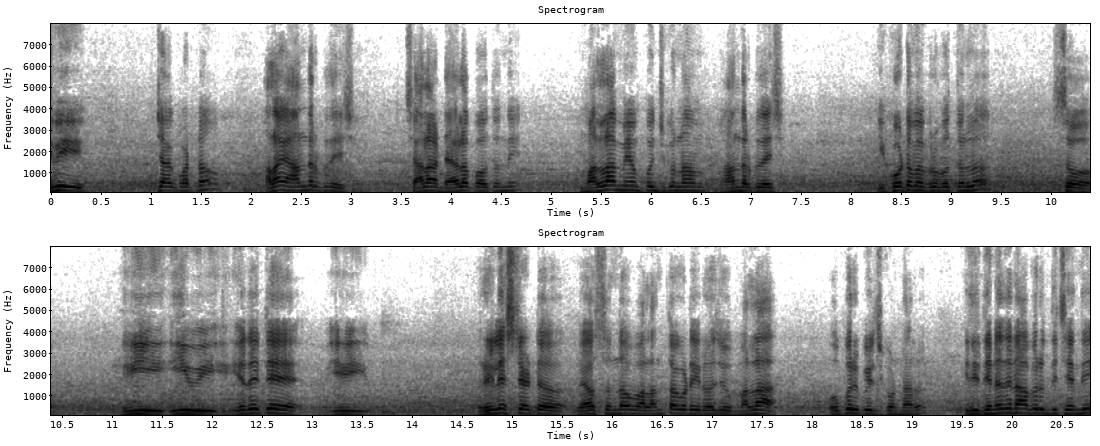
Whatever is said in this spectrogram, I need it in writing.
ఇవి విశాఖపట్నం అలాగే ఆంధ్రప్రదేశ్ చాలా డెవలప్ అవుతుంది. మళ్ళా మేము పుంజుకున్నాం ఆంధ్రప్రదేశ్ ఈ కూటమి ప్రభుత్వంలో. సో ఈ ఈ ఏదైతే ఈ రియల్ ఎస్టేట్ వ్యవస్థ ఉందో వాళ్ళంతా కూడా ఈరోజు మళ్ళా ఊపిరి పీల్చుకుంటున్నారు. ఇది దినదిన అభివృద్ధి చెంది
